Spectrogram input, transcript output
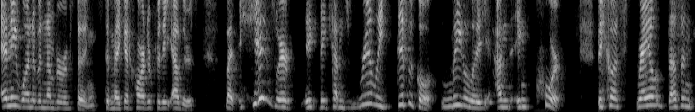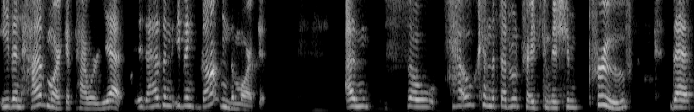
any one of a number of things to make it harder for the others. But here's where it becomes really difficult legally and in court because Grail doesn't even have market power yet. It hasn't even gotten the market. And so, how can the Federal Trade Commission prove that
